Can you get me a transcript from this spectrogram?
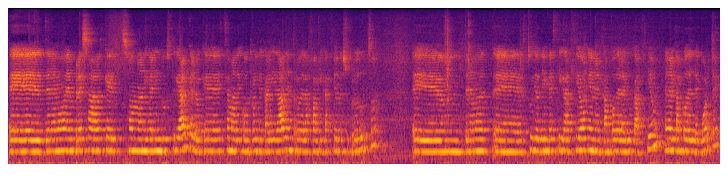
Tenemos empresas que son a nivel industrial, que lo que es tema de control de calidad dentro de la fabricación de su producto. tenemos estudios de investigación en el campo de la educación, en el campo del deporte,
